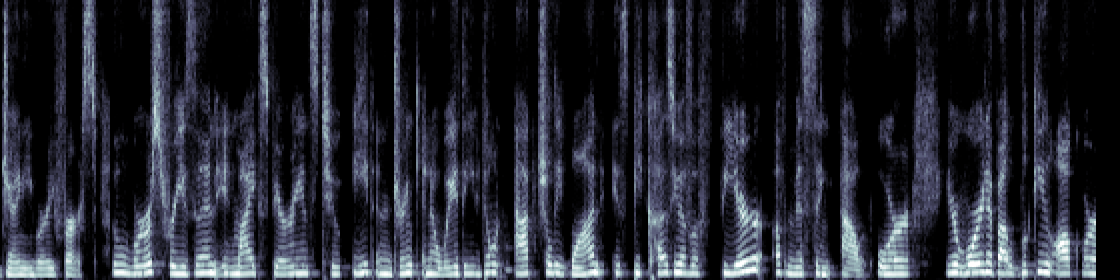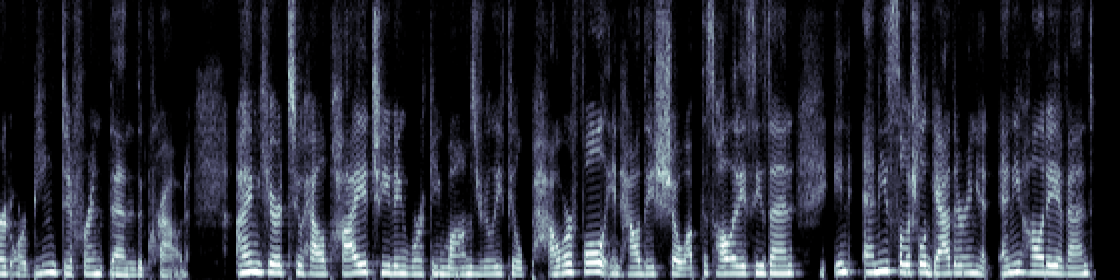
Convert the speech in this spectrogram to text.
January 1st. The worst reason, in my experience, to eat and drink in a way that you don't actually want is because you have a fear of missing out or you're worried about looking awkward or being different than the crowd. I'm here to help high achieving working moms really feel powerful in how they show up this holiday season in any social gathering at any holiday event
